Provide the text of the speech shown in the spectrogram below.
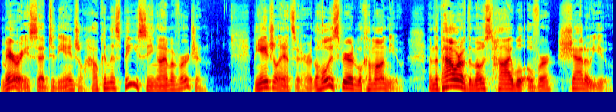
Mary said to the angel, How can this be, seeing I am a virgin? The angel answered her, The Holy Spirit will come on you, and the power of the Most High will overshadow you.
